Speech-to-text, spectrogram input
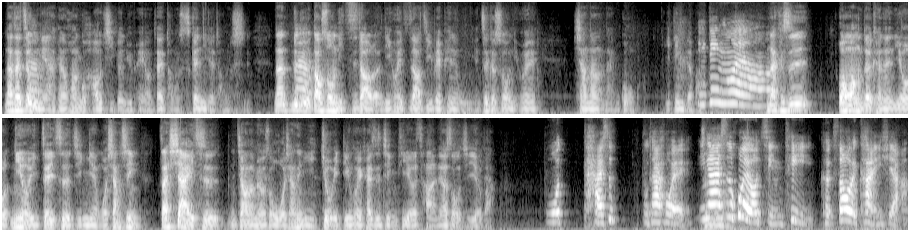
那在这五年，他可能换过好几个女朋友，在同时跟你的同时。那如果嗯到时候你知道了，你会知道自己被骗了五年，这个时候你会相当的难过吗？一定的吧。一定会啊。那可是往往的可能有你有这一次的经验，我相信在下一次你交男朋友的时候，我相信你就一定会开始警惕而查人家手机了吧？我还是不太会，应该是会有警惕，可稍微看一下，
